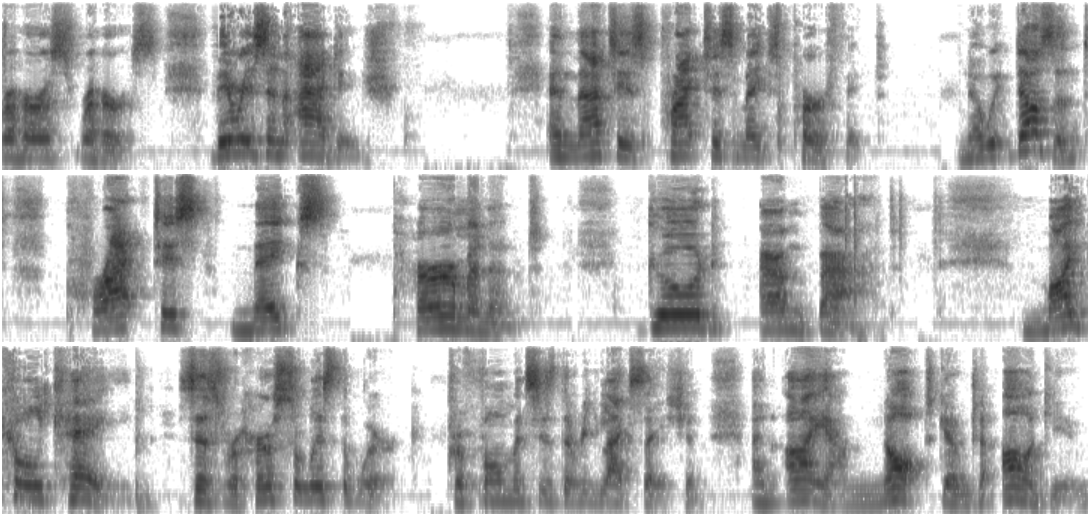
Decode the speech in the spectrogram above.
rehearse, rehearse. There is an adage, and that is practice makes perfect. No, it doesn't, practice makes permanent, good and bad. Michael Caine says rehearsal is the work, performance is the relaxation. And I am not going to argue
